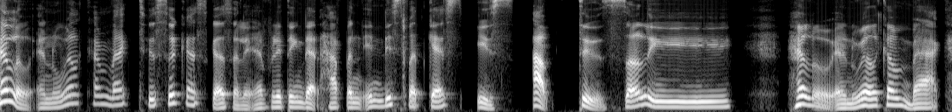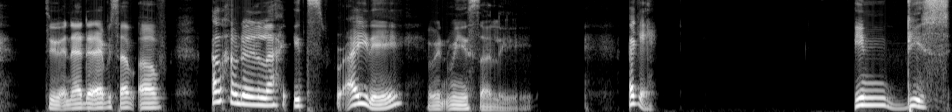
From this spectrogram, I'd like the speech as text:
Hello and welcome back to Suka Suka Soli. Everything that happened in this podcast is up to Soli. Hello and welcome back to another episode of Alhamdulillah It's Friday with me Soli. Okay. In this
